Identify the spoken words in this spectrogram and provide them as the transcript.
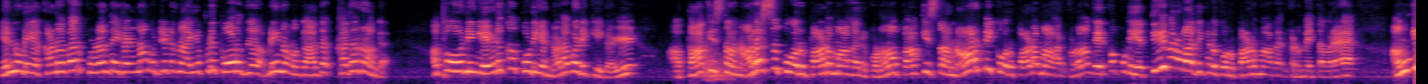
என்னுடைய கணவர் குழந்தைகள்லாம் விட்டுட்டு நான் எப்படி போறது அப்படின்னு அவங்க அத கதறாங்க. அப்போ நீங்க எடுக்கக்கூடிய நடவடிக்கைகள் பாகிஸ்தான் அரசுக்கு ஒரு பாடமாக இருக்கணும் பாகிஸ்தான் ஆர்மிக்கு ஒரு பாடமாக இருக்கணும் அங்க இருக்கக்கூடிய தீவிரவாதிகளுக்கு ஒரு பாடமாக இருக்கணுமே தவிர அங்க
